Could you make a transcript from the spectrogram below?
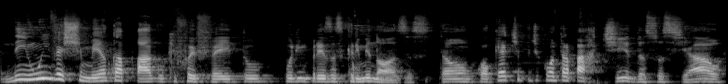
Nenhum investimento apaga o que foi feito por empresas criminosas. Então, qualquer tipo de contrapartida social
